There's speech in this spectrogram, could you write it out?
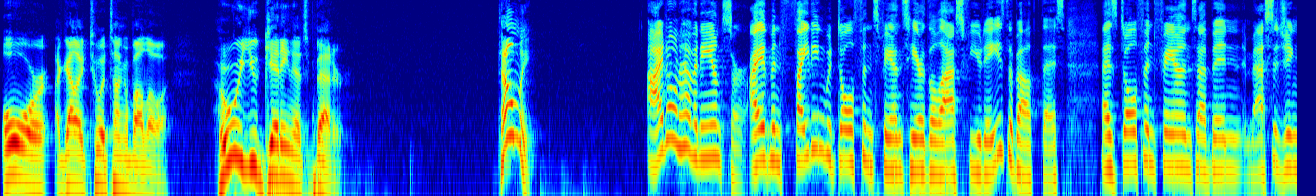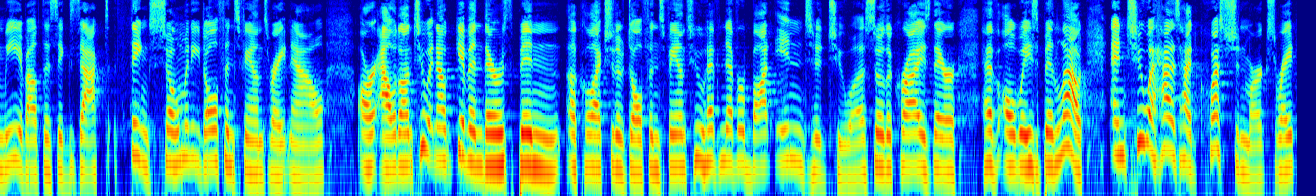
or a guy like Tua Tagovailoa, who are you getting that's better? Tell me. I don't have an answer. I have been fighting with Dolphins fans here the last few days about this, as Dolphin fans have been messaging me about this exact thing. So many Dolphins fans right now are out on Tua. Now, given there's been a collection of Dolphins fans who have never bought into Tua, so the cries there have always been loud. And Tua has had question marks, right?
